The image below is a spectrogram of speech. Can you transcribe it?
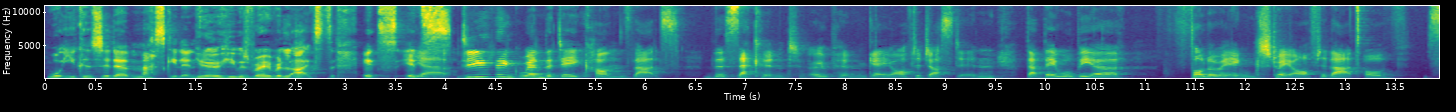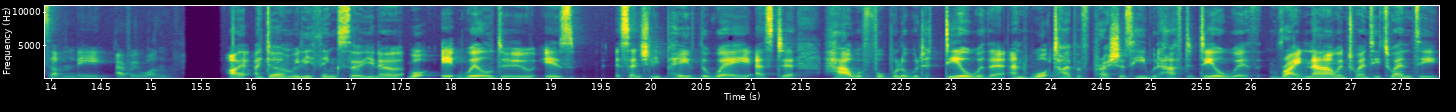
what you consider masculine. You know he was very relaxed. It's it's yeah. Do you think when the day comes that the second open gay after justin that there will be a following straight after that of suddenly everyone? I, I don't really think so. You know, what it will do is essentially paved the way as to how a footballer would deal with it and what type of pressures he would have to deal with right now in 2020.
